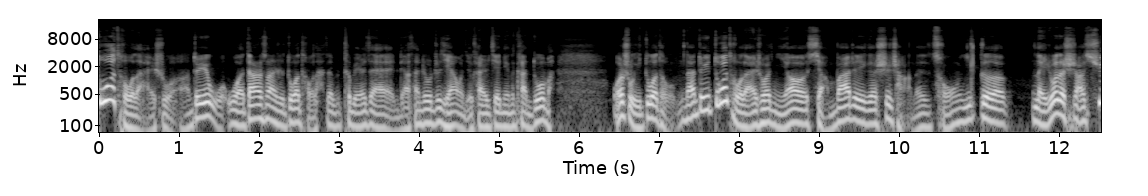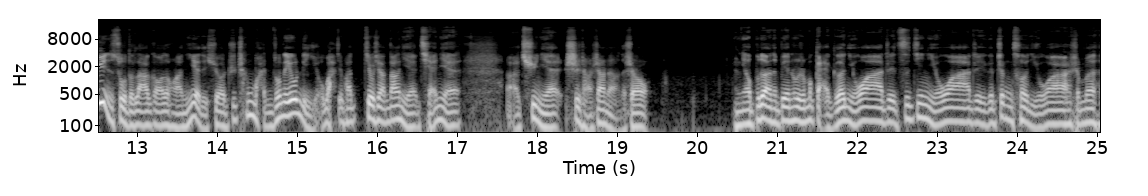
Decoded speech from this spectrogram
多头来说啊，对于我我当然算是多头了，在特别是在两三周之前我就开始坚定的看多嘛，我属于多头。那对于多头来说，你要想把这个市场呢从一个羸弱的市场迅速的拉高的话，你也得需要支撑吧，你总得有理由吧？就怕就像当年前年啊，去年市场上涨的时候。你要不断的编出什么改革牛啊，这资金牛啊，这个政策牛啊，什么，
